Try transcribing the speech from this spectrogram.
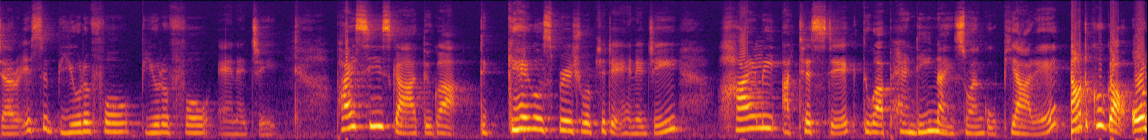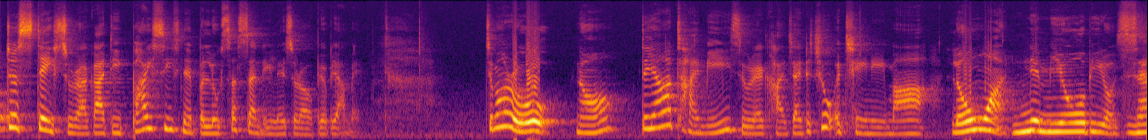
ကြတော့ it's a beautiful beautiful energy Pisces ကသူကတကယ်ကို spiritual ဖြစ်တဲ့ energy highly artistic သူကဖန်တီးနိုင်စွမ်းကိုပြတယ်။နောက်တစ်ခုက auto state ဆိုတာကဒီ Pisces နဲ့ဘယ်လိုဆက်ဆက်နေလဲဆိုတာကိုပြောပြမယ်။ကျမတို့နော်တရားထိုင်ပြီးဆိုတဲ့ခါကျရင်တချို့အချိန်တွေမှာလုံးဝနစ်မျောပြီးတော့ဇံ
